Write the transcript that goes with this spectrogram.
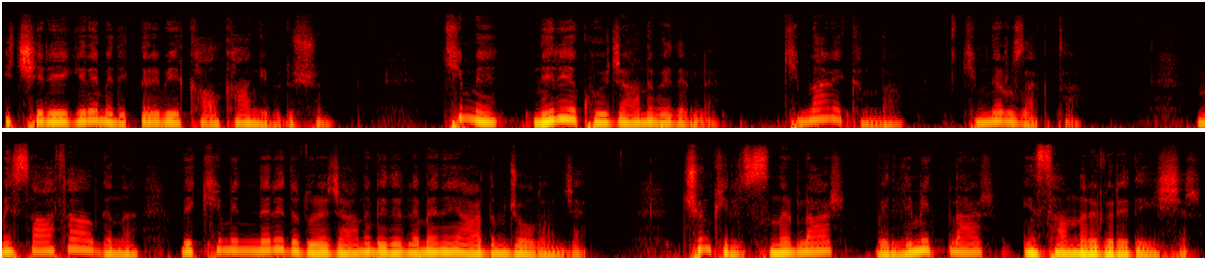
içeriye giremedikleri bir kalkan gibi düşün. Kimi nereye koyacağını belirle. Kimler yakında, kimler uzakta. Mesafe algını ve kimin nerede duracağını belirlemene yardımcı ol önce. Çünkü sınırlar ve limitler insanlara göre değişir.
